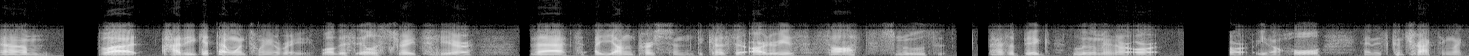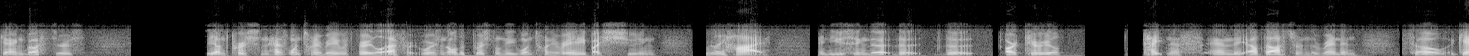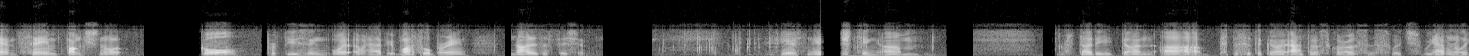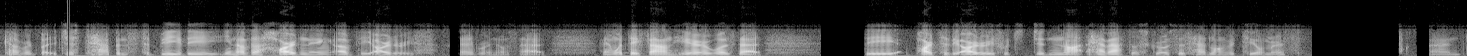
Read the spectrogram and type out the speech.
Um, but how do you get that 120 over 80? Well, this illustrates here that a young person, because their artery is soft, smooth, has a big lumen or, or, or you know hole, and is contracting like gangbusters, the young person has 120 over 80 with very little effort, whereas an older person will need 120 over 80 by shooting really high and using the, the, the arterial tightness and the aldosterone, the renin. So again, same functional goal, perfusing what, what have you, muscle, brain, not as efficient. Here's an interesting um, study done uh, specifically on atherosclerosis, which we haven't really covered, but it just happens to be the you know the hardening of the arteries. Everyone knows that. And what they found here was that the parts of the arteries which did not have atherosclerosis had longer telomeres, and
